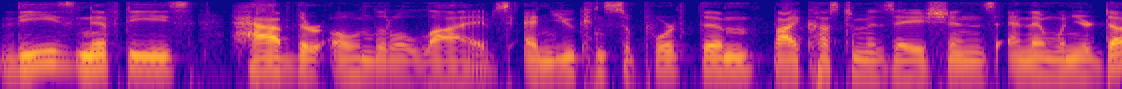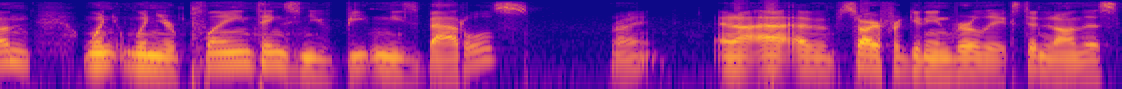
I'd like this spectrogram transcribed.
these nifties have their own little lives and you can support them by customizations and then when you're done when when you're playing things and you've beaten these battles right and I, am sorry for getting really extended on this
